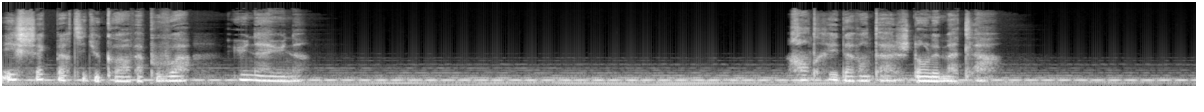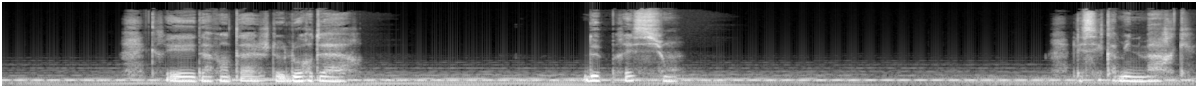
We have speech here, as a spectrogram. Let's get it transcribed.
Et chaque partie du corps va pouvoir, une à une, rentrer davantage dans le matelas, créer davantage de lourdeur de pression. Laissez comme une marque.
